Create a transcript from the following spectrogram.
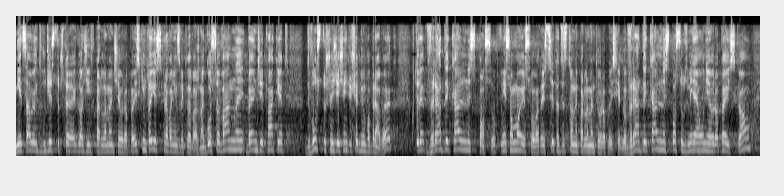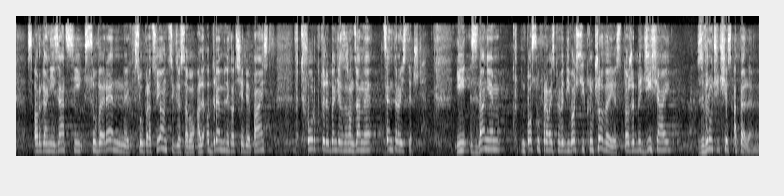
niecałych 24 godzin w Parlamencie Europejskim, to jest sprawa niezwykle ważna. Głosowany będzie pakiet 267 poprawek, które w radykalny sposób, to nie są moje słowa, to jest cytat ze strony Parlamentu Europejskiego, w radykalny sposób zmieniają Unię Europejską z organizacji suwerennych, współpracujących ze sobą, ale odrębnych od siebie państw, w twór, który będzie zarządzany centralistycznie. I zdaniem posłów Prawa i Sprawiedliwości kluczowe jest to, żeby dzisiaj zwrócić się z apelem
